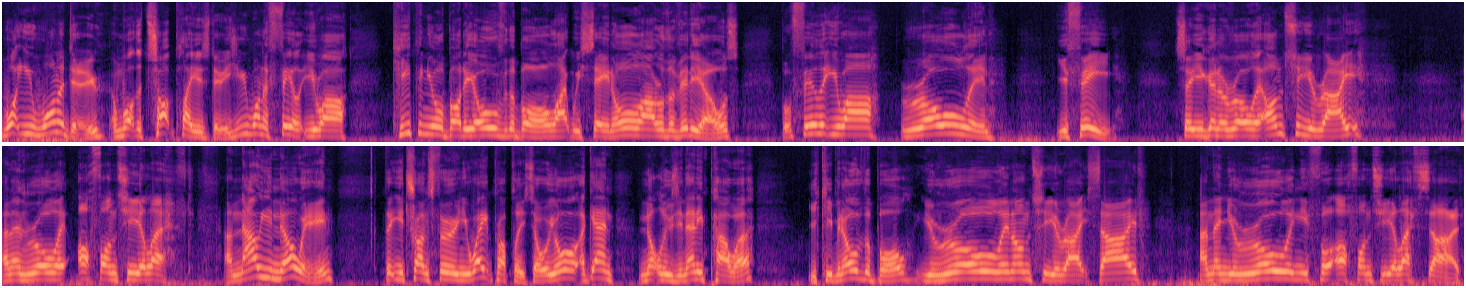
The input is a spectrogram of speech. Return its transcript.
What you want to do, and what the top players do, is you want to feel that you are keeping your body over the ball, like we say in all our other videos, but feel that you are rolling your feet. So you're going to roll it onto your right and then roll it off onto your left. And now you're knowing that you're transferring your weight properly. So you're, again, not losing any power. You're keeping over the ball. You're rolling onto your right side and then you're rolling your foot off onto your left side.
